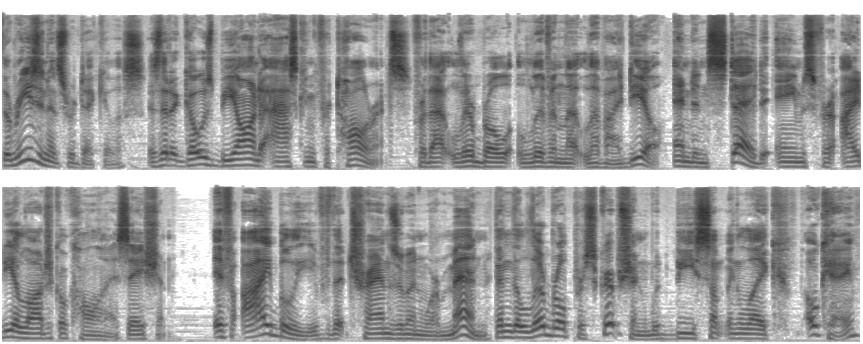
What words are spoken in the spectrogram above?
The reason it's ridiculous is that it goes beyond asking for tolerance, for that liberal live and let live ideal, and instead aims for ideological colonization. If I believed that trans women were men, then the liberal prescription would be something like, okay,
